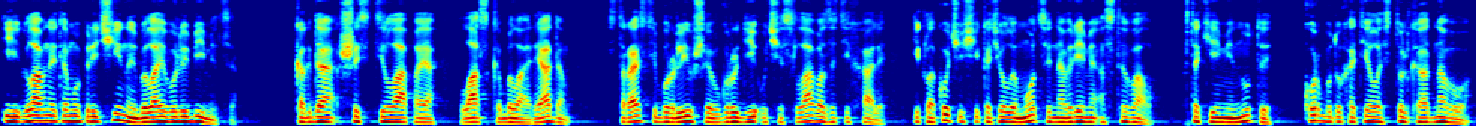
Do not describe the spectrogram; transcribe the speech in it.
И главной тому причиной была его любимица. Когда шестилапая ласка была рядом, страсти, бурлившие в груди у Числава, затихали, и клокочущий котел эмоций на время остывал. В такие минуты Корбуту хотелось только одного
